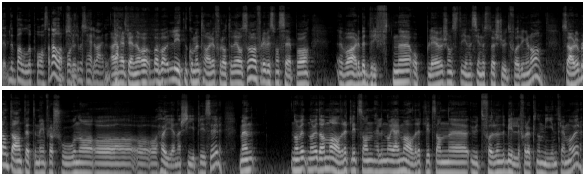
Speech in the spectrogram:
det, baller på seg da, og Absolutt. påvirker plutselig hele verden. Jeg er helt enig. og ba, ba, Liten kommentar i forhold til det også. fordi Hvis man ser på eh, hva er det bedriftene opplever som sine, sine største utfordringer nå, så er det jo bl.a. dette med inflasjon og, og, og, og, høye energipriser. Men når vi, når vi, sånn, eller når jeg maler et litt sånn uh, utfordrende bilde for økonomien fremover,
